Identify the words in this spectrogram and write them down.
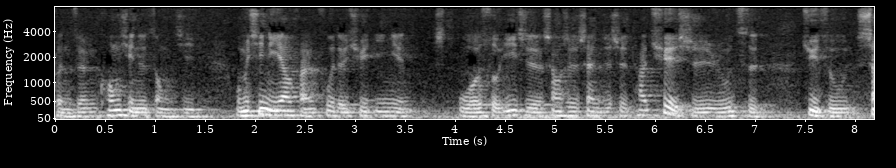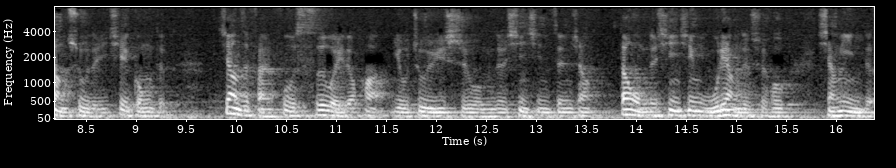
本尊空行的总集。我们心里要反复的去意念，我所依止的上师善知识，他确实如此具足上述的一切功德。这样子反复思维的话，有助于使我们的信心增长。当我们的信心无量的时候，相应的，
